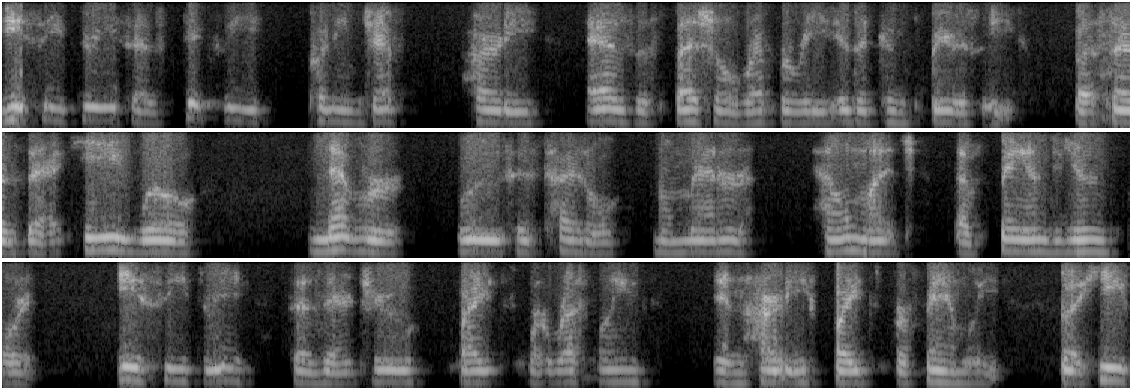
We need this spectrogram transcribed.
EC3 says Dixie putting Jeff Hardy as the special referee is a conspiracy, but says that he will never lose his title no matter how much the fans yearn for it. EC3 says that Drew fights for wrestling and Hardy fights for family, but he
